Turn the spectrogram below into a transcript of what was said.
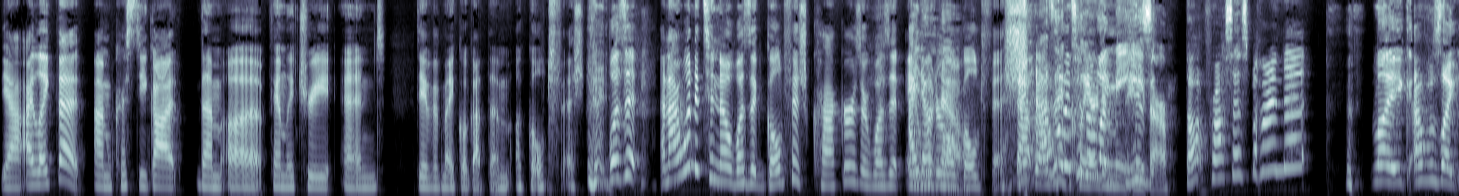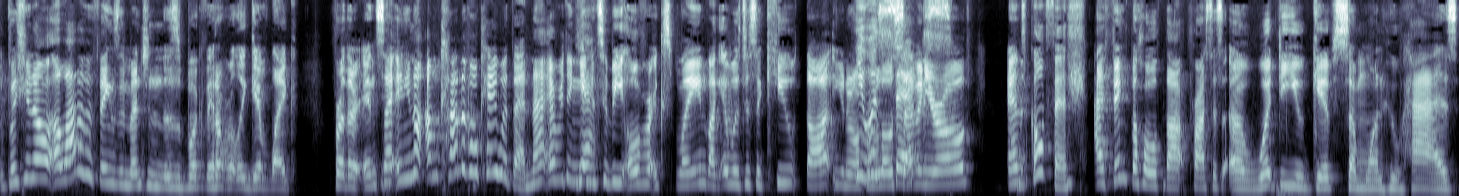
Yeah, I like that um Kristy got them a family tree and David Michael got them a goldfish. Was it and I wanted to know was it goldfish crackers or was it a I don't literal know. goldfish? That wasn't wanted to clear know, to me his either. Thought process behind that. Like I was like, but you know, a lot of the things that mentioned in this book, they don't really give like further insight. And you know, I'm kind of okay with that. Not everything Yeah. needed to be over explained. Like it was just a cute thought, you know, He from a little seven year old. It's goldfish. I think the whole thought process of what do you give someone who has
